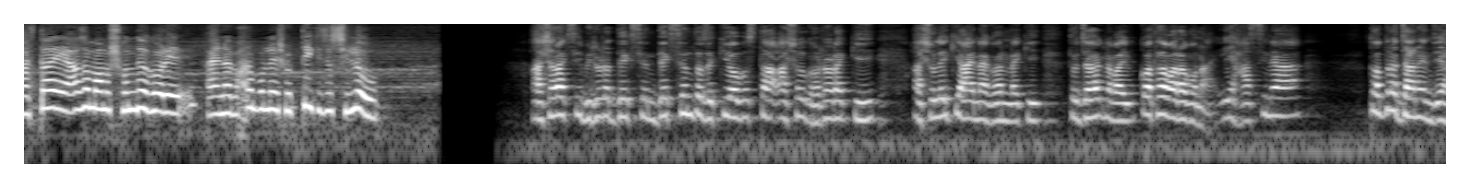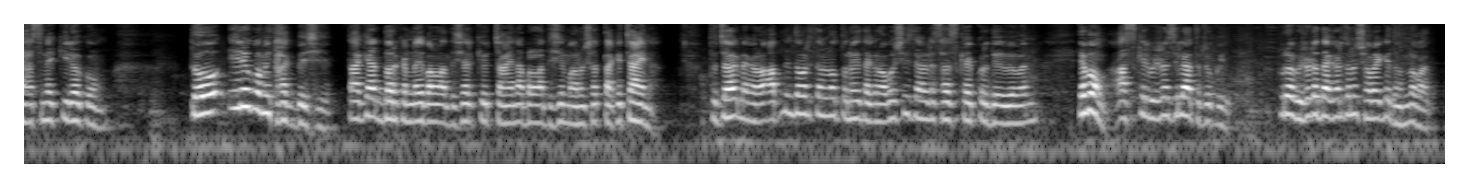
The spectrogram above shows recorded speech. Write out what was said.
হাস্তায় আজও মানুষ সন্দেহ করে। আয়না ভালো বলে সত্যি কিছু ছিল? আশা রাখছি ভিডিওটা দেখছেন। দেখছেন তো যে কি অবস্থা, আসল ঘটনাটা কি? আসলে কি আয়না ঘর নাকি? তো যাই হোক না ভাই, কথা বাড়াবো না। এই হাসিনা, তো আপনারা জানেন যে হাসিনা কীরকম তো এরকমই থাকবে সে। তাকে আর দরকার নাই বাংলাদেশে, আর কেউ চায় না বাংলাদেশের মানুষ আর তাকে চায় না। তো যাই হোক না কেন, আপনি তো আমার চ্যানেল নতুন হয়ে থাকেন, অবশ্যই চ্যানেলটা সাবস্ক্রাইব করে দেবেন এবং আজকের ভিডিওটা ছিল এতটুকুই। পুরো ভিডিওটা দেখার জন্য সবাইকে ধন্যবাদ।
